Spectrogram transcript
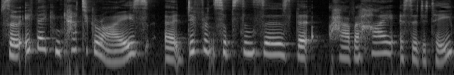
So if they can categorise uh, different substances that have a high acidity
